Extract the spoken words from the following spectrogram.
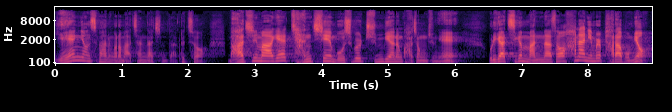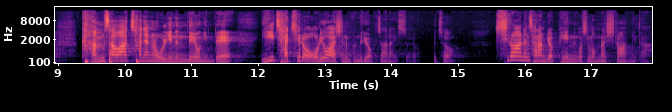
예행 연습하는 거나 마찬가지입니다. 그렇죠? 마지막에 잔치의 모습을 준비하는 과정 중에 우리가 지금 만나서 하나님을 바라보며 감사와 찬양을 올리는 내용인데 이 자체를 어려워하시는 분들이 없지 않아 있어요. 그렇죠? 싫어하는 사람 옆에 있는 것을 너무나 싫어합니다.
